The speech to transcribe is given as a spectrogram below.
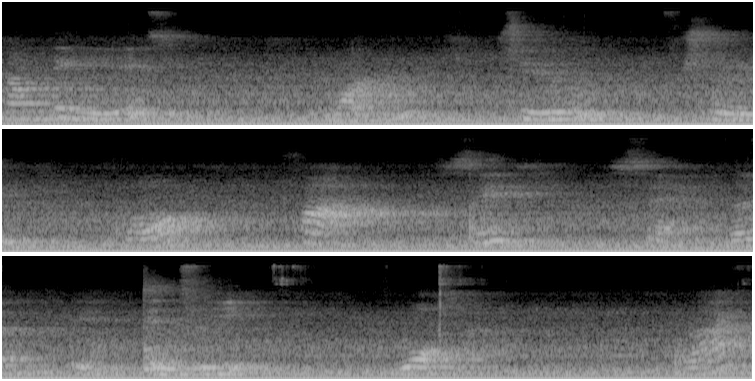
Counting is one, two, three, four, five, six, seven, eight. And three, walk. Right,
